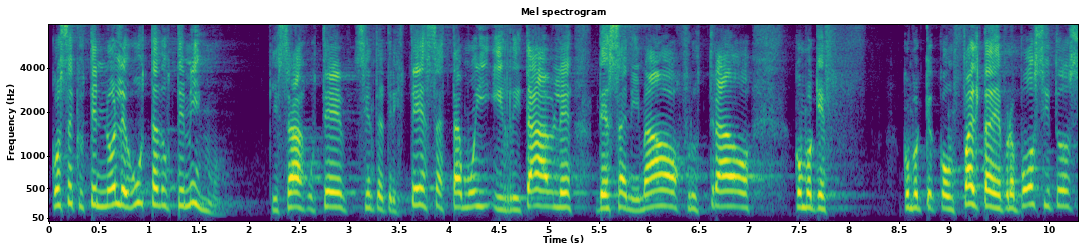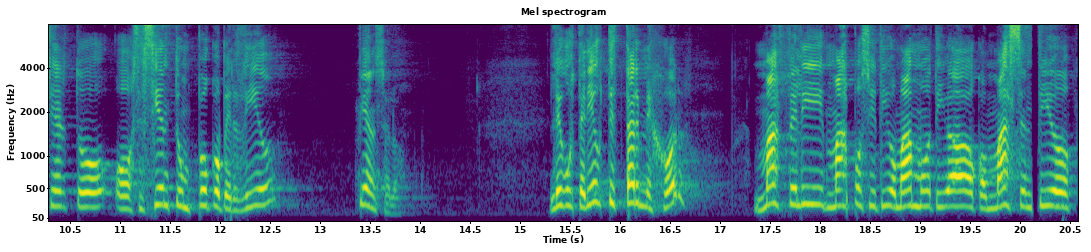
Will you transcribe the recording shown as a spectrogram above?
Cosas que a usted no le gusta de usted mismo. Quizás usted siente tristeza, está muy irritable, desanimado, frustrado, como que, como que con falta de propósito, ¿cierto? O se siente un poco perdido. Piénselo. ¿Le gustaría a usted estar mejor? Más feliz, más positivo, más motivado, con más sentido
